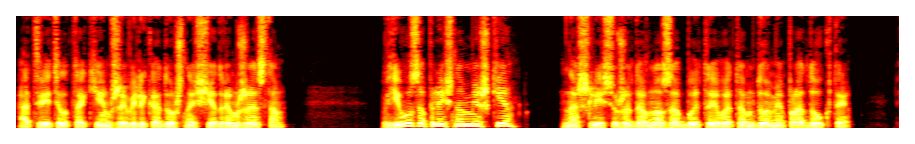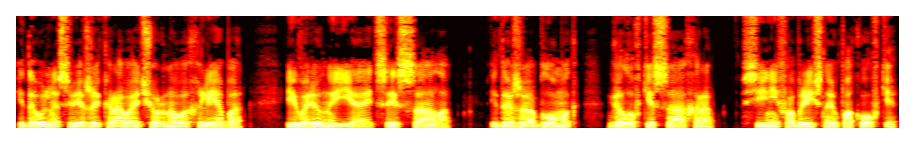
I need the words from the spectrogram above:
ответил таким же великодушно щедрым жестом. В его заплечном мешке нашлись уже давно забытые в этом доме продукты, и довольно свежий каравай черного хлеба, и вареные яйца, и сало, и даже обломок головки сахара в синей фабричной упаковке.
